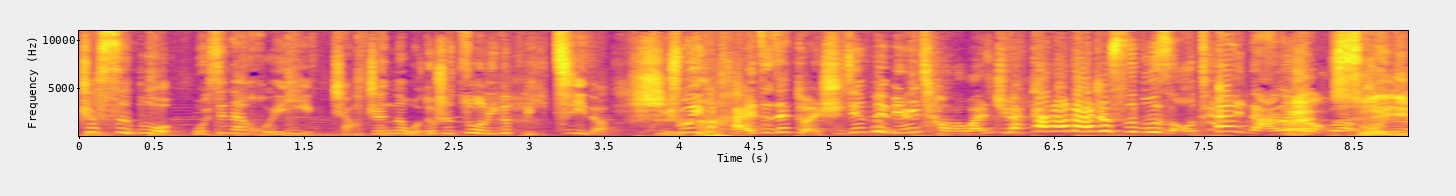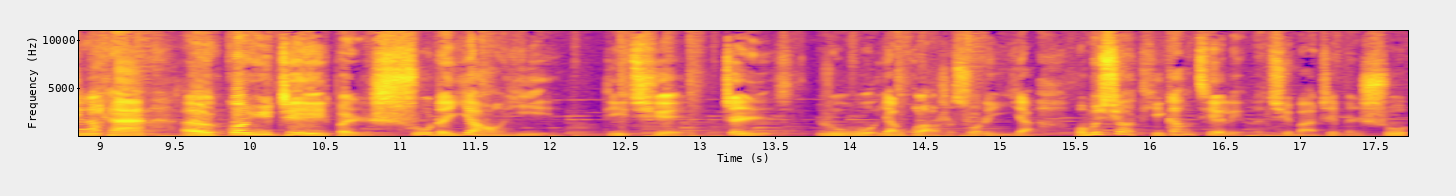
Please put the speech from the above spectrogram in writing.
这四步我现在回忆，讲真的，我都是做了一个笔记的。你说一个孩子在短时间被别人抢了玩具，哒哒哒，这四步走太难了。哎，所以你看，呃，关于这本书的要义，的确正。如杨虎老师说的一样，我们需要提纲挈领的去把这本书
